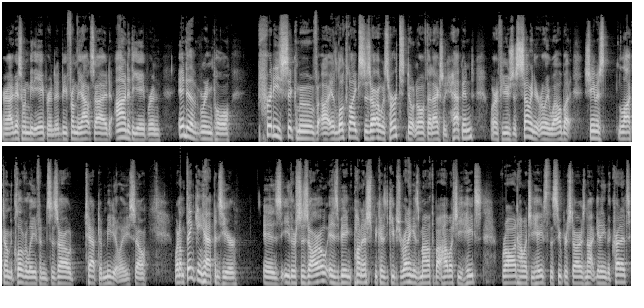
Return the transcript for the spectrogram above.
or I guess it wouldn't be the apron. It'd be from the outside onto the apron into the ring pole pretty sick move. Uh, it looked like Cesaro was hurt. Don't know if that actually happened or if he was just selling it really well, but Sheamus locked on the cloverleaf and Cesaro tapped immediately. So, what I'm thinking happens here is either Cesaro is being punished because he keeps running his mouth about how much he hates Raw and how much he hates the superstars not getting the credit,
